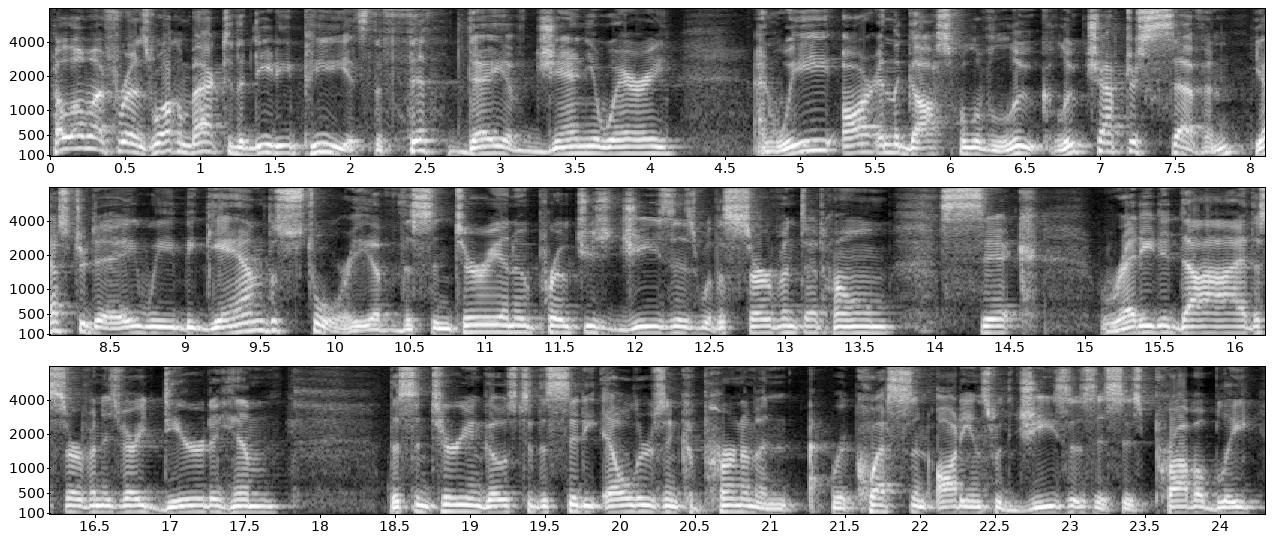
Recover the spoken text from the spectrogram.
Hello, my friends. Welcome back to the DDP. It's the fifth day of January, and we are in the Gospel of Luke, Luke chapter 7. Yesterday, we began the story of the centurion who approaches Jesus with a servant at home, sick, ready to die. The servant is very dear to him. The centurion goes to the city elders in Capernaum and requests an audience with Jesus. This is probably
